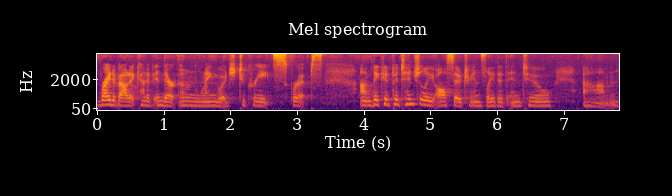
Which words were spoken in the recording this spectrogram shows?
write about it kind of in their own language to create scripts. Um, they could potentially also translate it into um,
